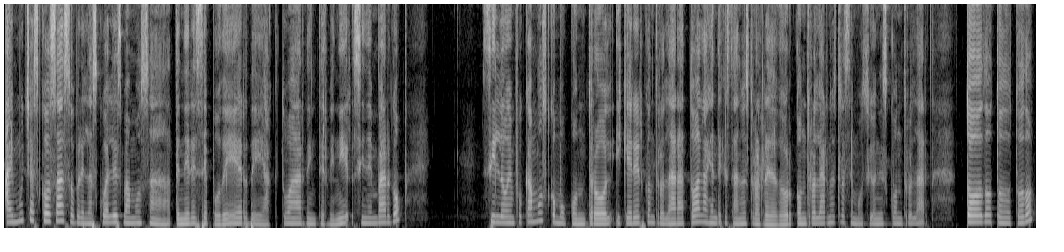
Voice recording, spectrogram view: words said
Hay muchas cosas sobre las cuales vamos a tener ese poder de actuar, de intervenir. Sin embargo, si lo enfocamos como control y querer controlar a toda la gente que está a nuestro alrededor, controlar nuestras emociones, controlar todo, todo, todo,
